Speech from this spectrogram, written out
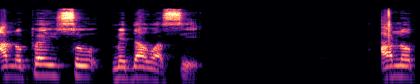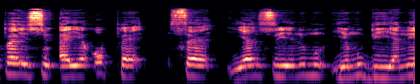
anɔpa yi meda wase. Anɔpa yi so ɛyɛ wopɛ sɛ yɛn nso yɛn mu yɛn mu bi yɛne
